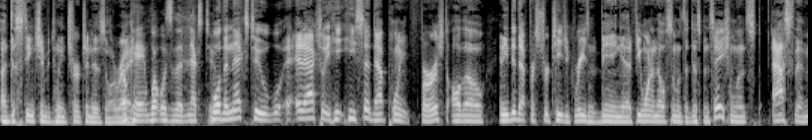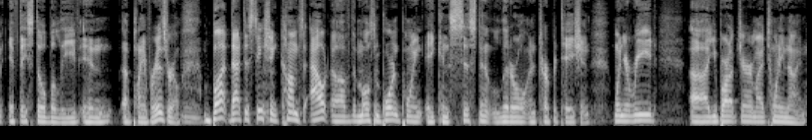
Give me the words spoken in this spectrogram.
A distinction between church and Israel, right? Okay, and what was the next two? Well, the next two, it actually he he said that point first, although, and he did that for strategic reasons, being that if you want to know if someone's a dispensationalist, ask them if they still believe in a plan for Israel. But that distinction comes out of the most important point: a consistent literal interpretation. When you read, uh, you brought up Jeremiah twenty nine.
